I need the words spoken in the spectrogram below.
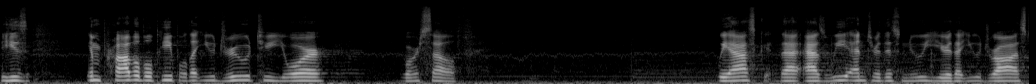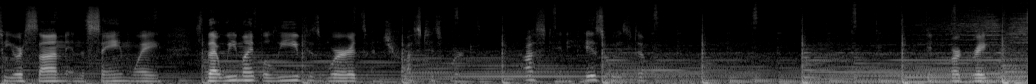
These improbable people that you drew to your yourself we ask that as we enter this new year, that you draw us to your Son in the same way, so that we might believe his words and trust his works, trust in his wisdom, in your greatness.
